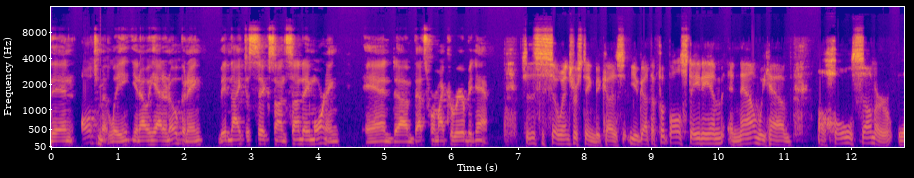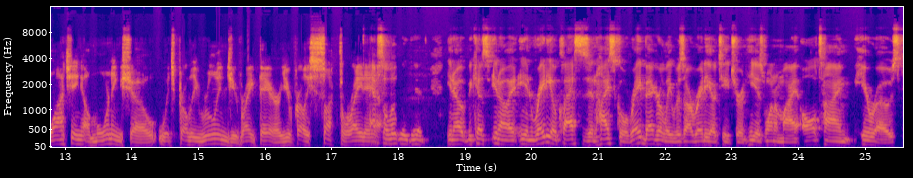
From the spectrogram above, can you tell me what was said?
then ultimately, you know, he had an opening midnight to six on Sunday morning. And um, that's where my career began. So this is so interesting because you got the football stadium, and now we have a whole summer watching a morning show, which probably ruined you right there. You're probably sucked right in. Absolutely did. You know, because you know, in radio classes in high school, Ray Beggerly was our radio teacher, and he is one of my all-time heroes.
